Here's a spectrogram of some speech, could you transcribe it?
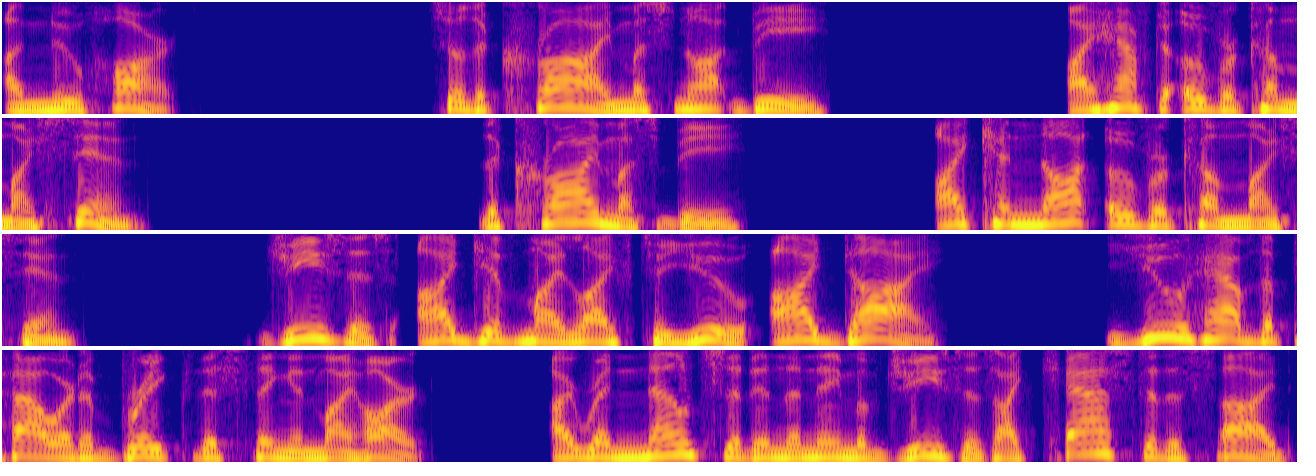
a new heart. So the cry must not be, I have to overcome my sin. The cry must be, I cannot overcome my sin. Jesus, I give my life to you. I die. You have the power to break this thing in my heart. I renounce it in the name of Jesus. I cast it aside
